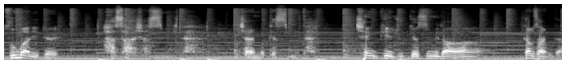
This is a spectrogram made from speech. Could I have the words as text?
두 마리를 하사하셨습니다. 잘 먹겠습니다. 창피해 죽겠습니다. 감사합니다.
